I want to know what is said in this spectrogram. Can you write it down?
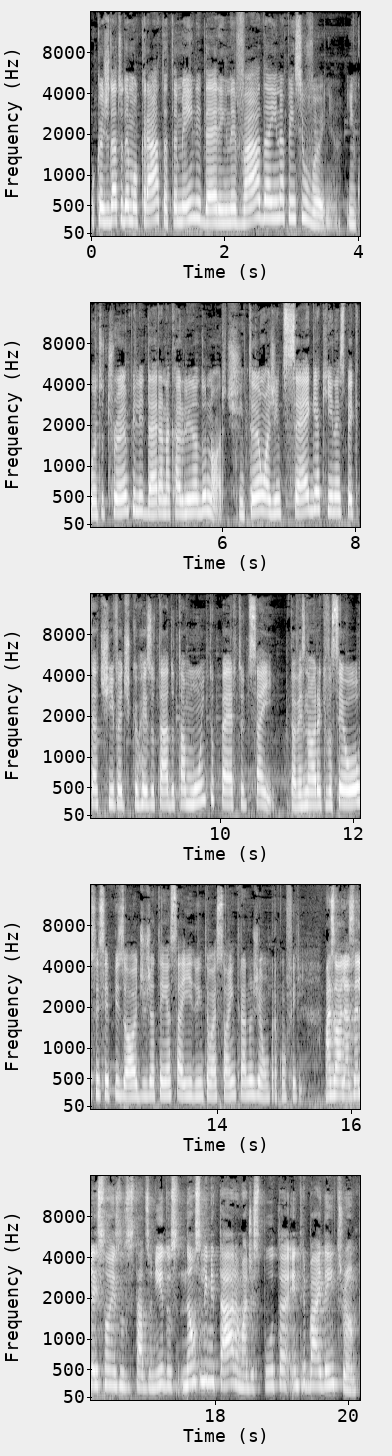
O candidato democrata também lidera em Nevada e na Pensilvânia, enquanto Trump lidera na Carolina do Norte. Então a gente segue aqui na expectativa de que o resultado está muito perto de sair. Talvez na hora que você ouça esse episódio já tenha saído, então é só entrar no G1 para conferir. Mas olha, as eleições nos Estados Unidos não se limitaram à disputa entre Biden e Trump.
